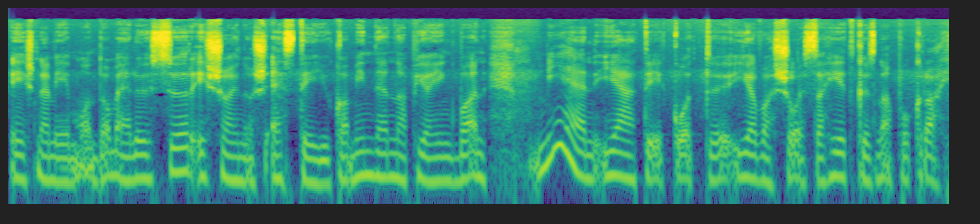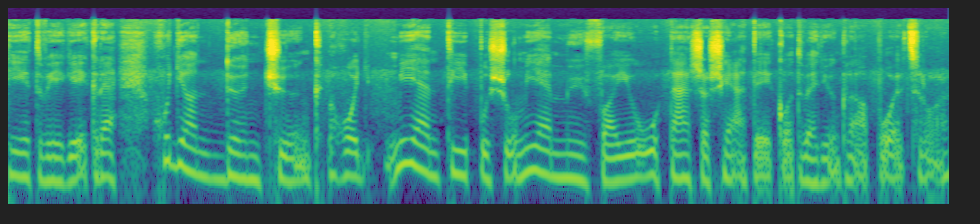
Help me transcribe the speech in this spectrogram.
és nem én mondom először, és sajnos ezt éljük a mindennapjainkban. Milyen játékot javasolsz a hétköznapokra, hétvégékre? Hogyan döntsünk, hogy milyen típusú, milyen műfajú társasjátékot vegyünk le a polcról?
